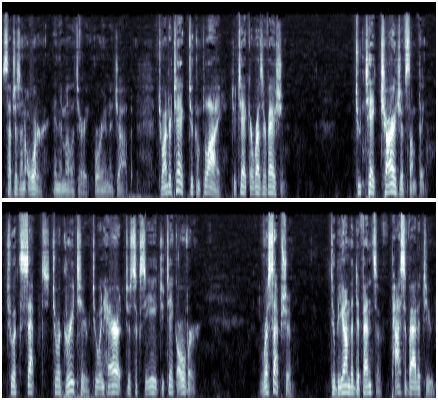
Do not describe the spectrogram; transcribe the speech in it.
such as an order in the military or in a job, to undertake, to comply, to take a reservation, to take charge of something, to accept, to agree to, to inherit, to succeed, to take over. Reception, to be on the defensive, passive attitude,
